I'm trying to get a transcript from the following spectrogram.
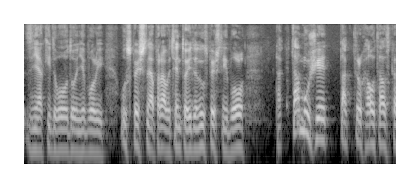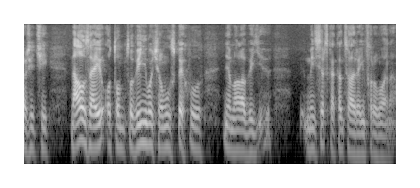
z nejakých dôvodov neboli úspešné a práve tento jeden úspešný bol, tak tam už je tak trocha otázka, že či naozaj o tomto výnimočnom úspechu nemala byť ministerská kancelária informovaná.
